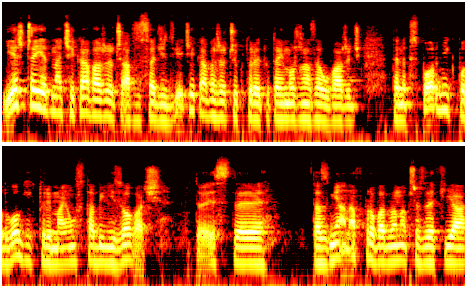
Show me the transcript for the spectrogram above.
Jeszcze jedna ciekawa rzecz, a w zasadzie dwie ciekawe rzeczy, które tutaj można zauważyć. Ten wspornik podłogi, który mają stabilizować, to jest e, ta zmiana wprowadzona przez FIA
